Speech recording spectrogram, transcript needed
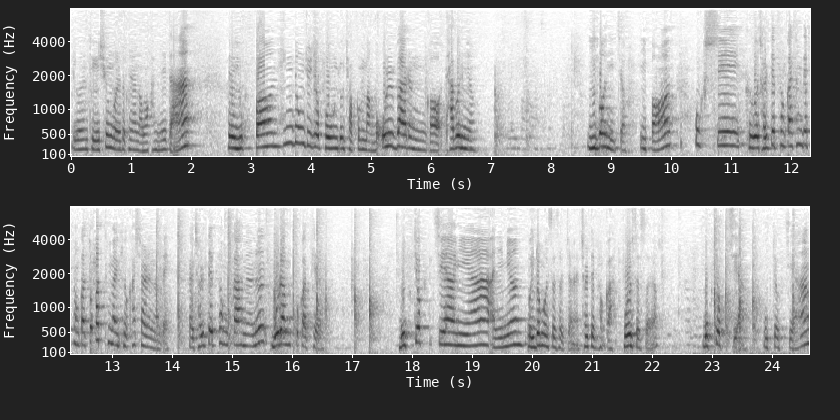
이거는 되게 쉬운 거라서 그냥 넘어갑니다. 그리고 6번 행동주의적 보건교육 접근 방법. 올바른 거. 답은요? 2번이죠. 2번. 혹시 그거 절대평가, 상대평가 똑같은 말 기억하시라는데. 그러니까 절대평가 하면은 뭐랑 똑같아요? 목적지향이야 아니면 뭐 이런 거 있었었잖아요. 절대평가. 뭐였었어요? 목적지향. 목적지향.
